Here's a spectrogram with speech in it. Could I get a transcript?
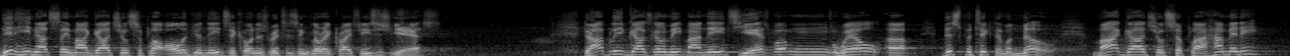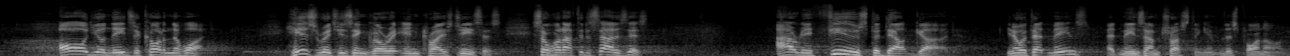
Did He not say, My God shall supply all of your needs according to His riches and glory in Christ Jesus? Yes. Do I believe God's going to meet my needs? Yes. Well, mm, well uh, this particular one, no. My God shall supply how many? All your needs according to what? His riches and glory in Christ Jesus. So what I have to decide is this. I refuse to doubt God. You know what that means? That means I'm trusting Him from this point on.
